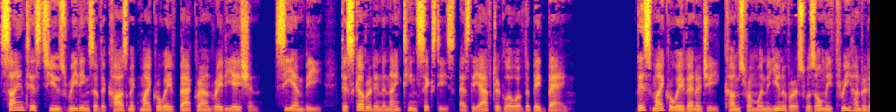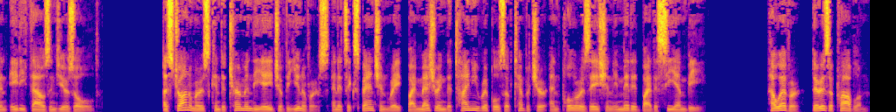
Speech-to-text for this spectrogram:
Scientists use readings of the cosmic microwave background radiation, CMB, discovered in the 1960s as the afterglow of the Big Bang. This microwave energy comes from when the universe was only 380,000 years old. Astronomers can determine the age of the universe and its expansion rate by measuring the tiny ripples of temperature and polarization emitted by the CMB. However, there is a problem,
